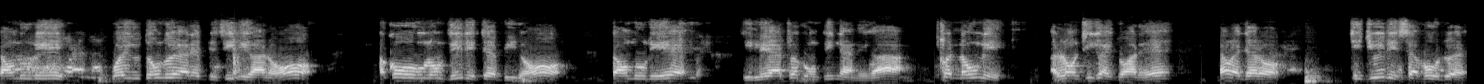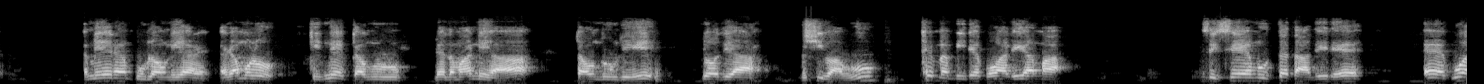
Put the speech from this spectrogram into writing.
တောင်သူတွေဝယ်ယူသုံးသွဲရတဲ့ပစ္စည်းတွေကတော့အကုန်လုံးဈေးတွေတက်ပြီးတော့တောင်သူတွေရဲ့ဒီလေယာထွက်ကုန်သီးနှံတွေကထွက်နှုံးတွေအလွန်ထိခိုက်သွားတယ်နောက်လာကြတော့ဒီကျွေးတွေဆက်ဖို့အတွက်အများအားပူလောင်နေရတယ်ဒါကြောင့်မလို့ဒီနေ့တောင်သူလယ်သမားတွေဟာတောင်သူတွေပြောစရာ မရှိပါဘူးခက်မမီတဲ့ဘဝလေးကမှစိတ်ဆဲမှုတက်တာသေးတယ်အဲကိုက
